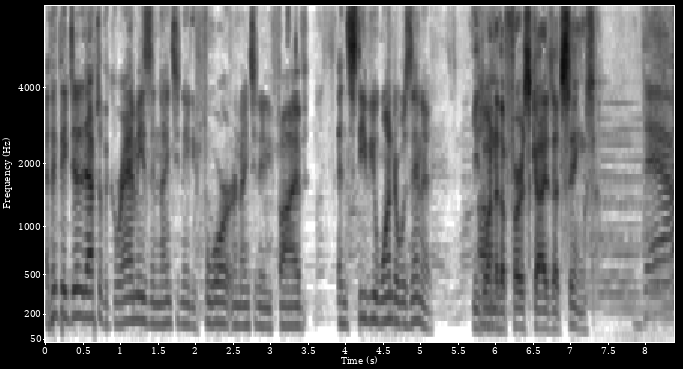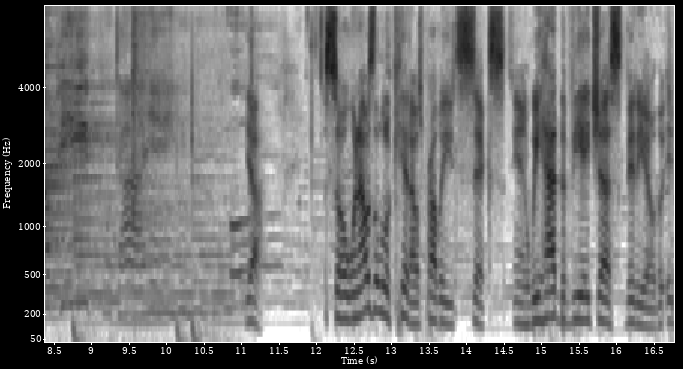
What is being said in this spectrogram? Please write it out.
I think they did it after the Grammys in 1984 or 1985, and Stevie Wonder was in it. He's Um, one of the first guys that sings. There are people dying. Yeah. So when I was a little kid, I was probably six, and we had the VHS video. It,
